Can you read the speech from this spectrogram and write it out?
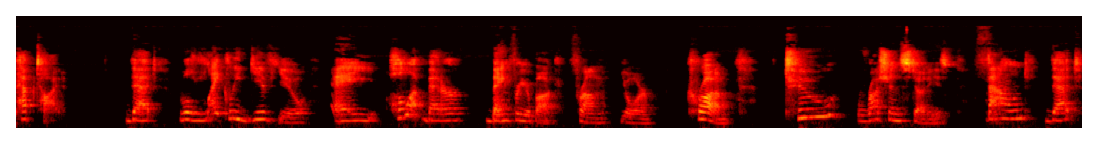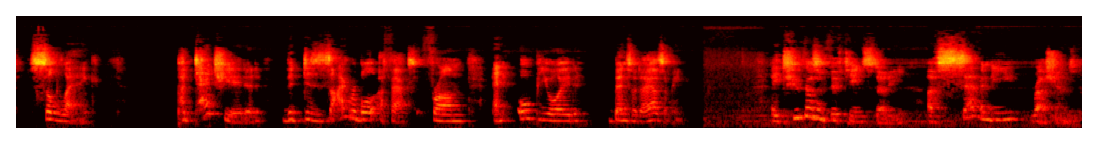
peptide that will likely give you a whole lot better bang for your buck from your kratom. Two Russian studies found that Selank potentiated the desirable effects from an opioid benzodiazepine. A 2015 study of 70 Russians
